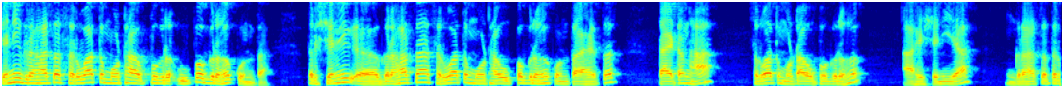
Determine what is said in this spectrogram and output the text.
शनी ग्रहाचा सर्वात मोठा उपग्रह उपग्रह कोणता? तर शनी ग्रहाचा सर्वात मोठा उपग्रह कोणता आहे? तर टायटन हा सर्वात मोठा उपग्रह आहे शनी या ग्रहाचा. तर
